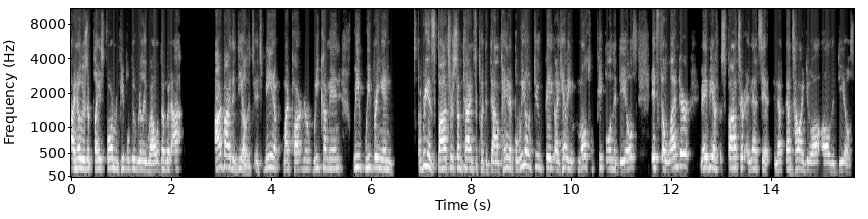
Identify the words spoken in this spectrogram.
I know there's a place for them and people do really well with them, but I, I buy the deals. It's, it's me and my partner. We come in, we we bring in we bring in sponsors sometimes to put the down payment, but we don't do big like having multiple people in the deals. It's the lender, maybe a sponsor, and that's it. And that, that's how I do all, all the deals.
